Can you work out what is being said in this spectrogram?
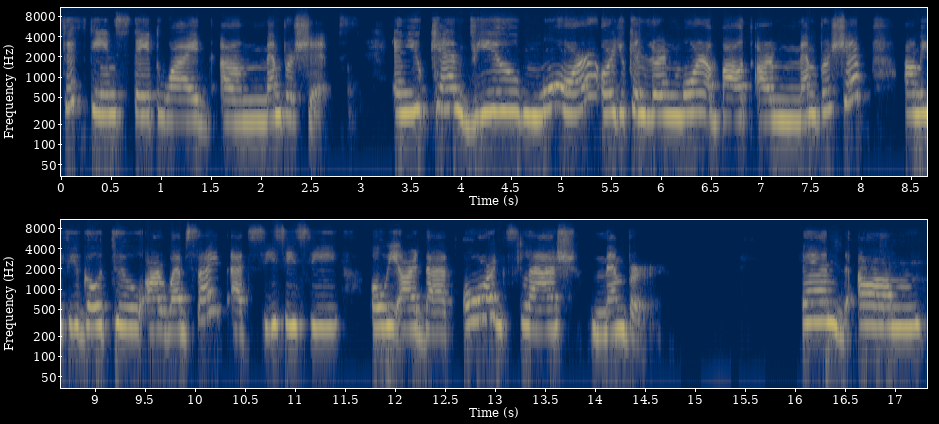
15 statewide um, memberships. And you can view more or you can learn more about our membership um, if you go to our website at ccc oer.org slash member. And um,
